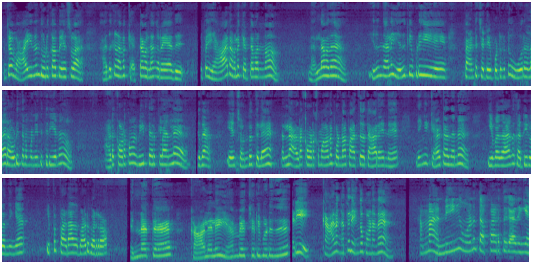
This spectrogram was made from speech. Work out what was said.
கொஞ்சம் வாய் தான் துடுக்கா பேசுவா. அதுக்கு நம்ம கெட்டவெல்லாம் கிடையாது. இப்போ யார் அவளை கெட்டவன்னா? நல்லவதான். இருந்தாலும் எதுக்கு இப்படி பேண்ட் சட்டையை போட்டுக்கிட்டு ஊரெல்லாம் ரவுடித்தனம் பண்ணிட்டு தெரியணும்? அடக்க உடக்கமா வீட்டில் இருக்கலாம்ல? இதுதான். என் சொந்தத்துல நல்ல அடக்க உடக்கமான பொண்ணா பார்த்து தாரேன்னு. நீங்க கேட்டா தானே? இவ தான் கட்டிட்டு வந்தீங்க. இப்ப படாத பாடு படுறோம் என்னத்த? காலையிலே ஏன் பேச்சடி படுது அடி காலங்கத்துல எங்க போனவன் அம்மா நீயும் ஒன்றும் தப்பா எடுத்துக்காதீங்க.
